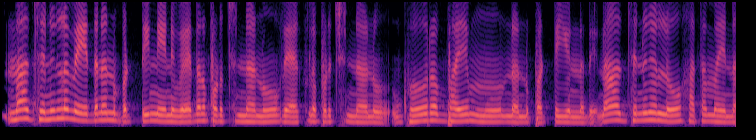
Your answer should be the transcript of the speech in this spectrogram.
నా జనుల వేదనను బట్టి నేను వేదన పడుచున్నాను వ్యాకుల పడుచున్నాను ఘోర భయము నన్ను పట్టి ఉన్నది. నా జనులలో హతమైన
